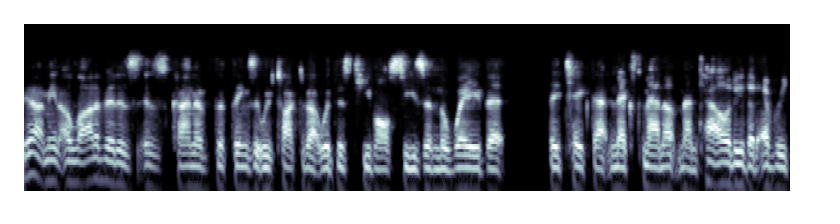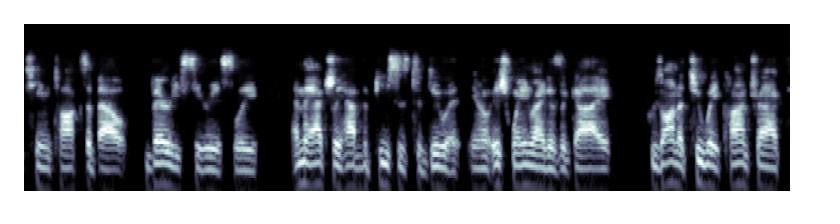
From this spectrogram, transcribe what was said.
Yeah, I mean, a lot of it is is kind of the things that we've talked about with this team all season. The way that they take that next man up mentality that every team talks about very seriously, and they actually have the pieces to do it. You know, Ish Wainwright is a guy who's on a two way contract.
